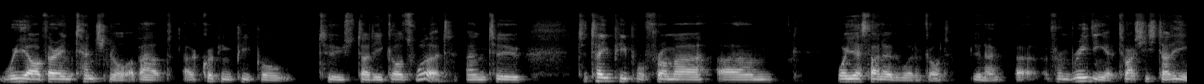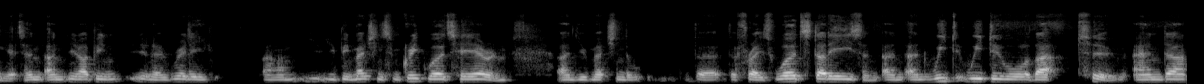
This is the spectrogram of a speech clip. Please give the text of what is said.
we are very intentional about equipping people to study God's word and to to take people from a um, well, yes, I know the word of God, you know, uh, from reading it to actually studying it, and and you know, I've been you know really um, you, have been mentioning some Greek words here, and and you've mentioned the the, the phrase word studies, and, and, and we, do, we do all of that too. And uh,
